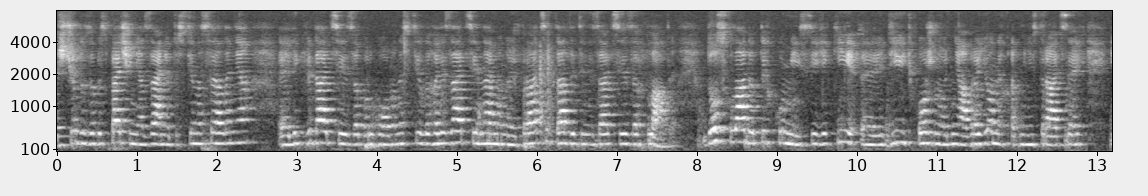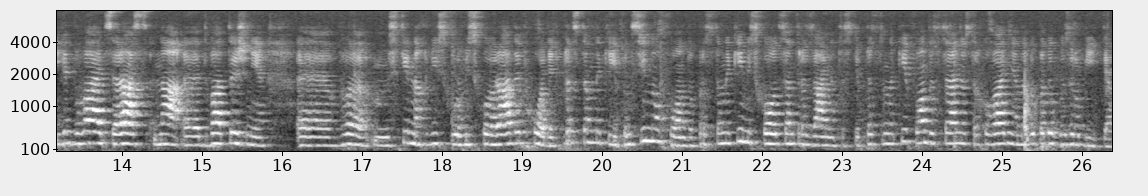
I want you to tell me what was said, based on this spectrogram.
щодо забезпечення зайнятості населення, е, ліквідації заборгованості, легалізації найманої праці та детінізації зарплати. До складу тих комісій, які е, діють кожного дня в районних адміністраціях і відбуваються раз на е, два тижні е, в стінах Львівської міської ради, входять представники пенсійного фонду, представники міського центру зайнятості, представники фонду соціального страхування на випадок безробіття,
